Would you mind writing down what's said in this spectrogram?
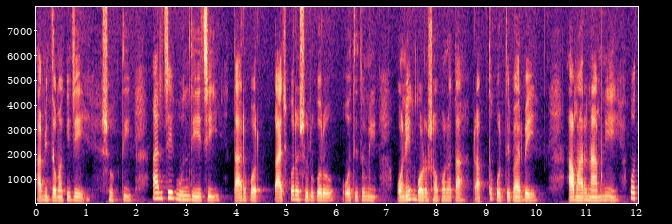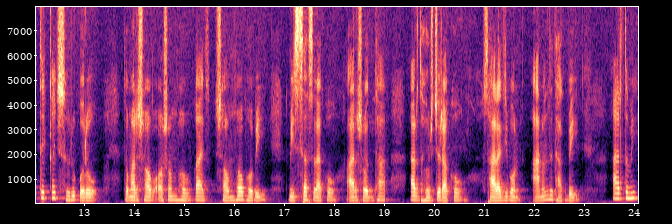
আমি তোমাকে যে শক্তি আর যে গুণ দিয়েছি, তার উপর কাজ করা শুরু করো। অতি তুমি অনেক বড় সফলতা প্রাপ্ত করতে পারবে। আমার নাম নিয়ে প্রত্যেক কাজ শুরু করো। তোমার সব অসম্ভব কাজ সম্ভব হবে। বিশ্বাস রাখো, আর শ্রদ্ধা, আর ধৈর্য রাখো। সারা জীবন আনন্দে থাকবে। আর তুমি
